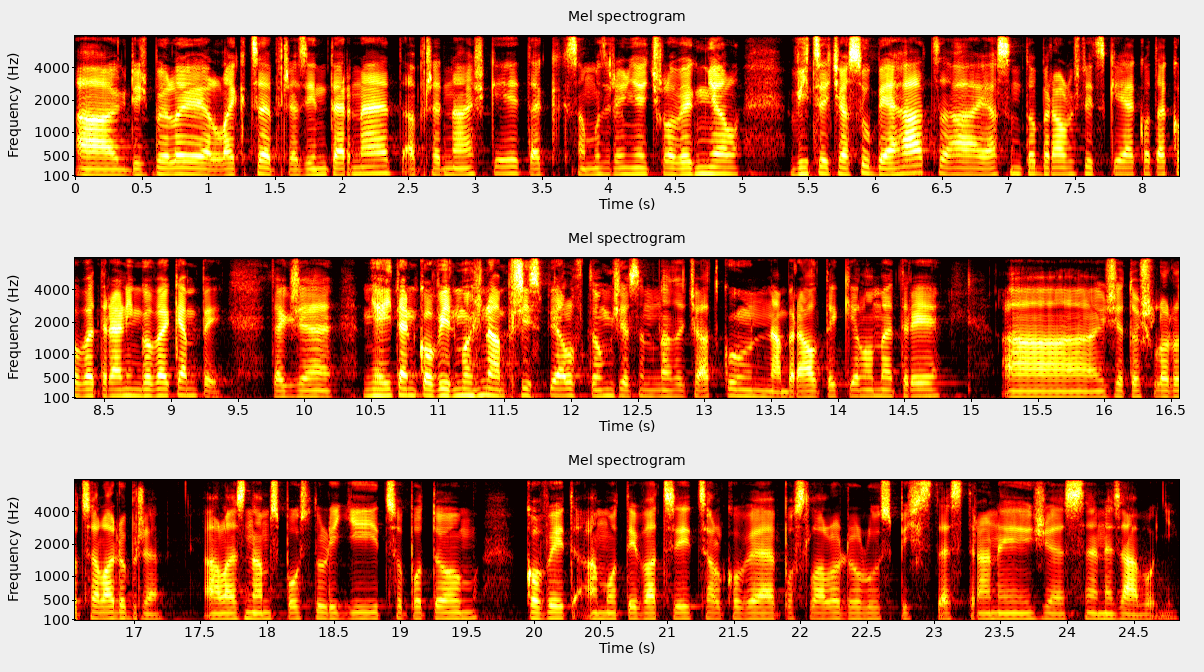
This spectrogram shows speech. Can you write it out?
a když byly lekce přes internet a přednášky, tak samozřejmě člověk měl více času běhat a já jsem to bral vždycky jako takové tréninkové kempy. Takže mě i ten covid možná přispěl v tom, že jsem na začátku nabral ty kilometry a že to šlo docela dobře. Ale znám spoustu lidí, co potom covid a motivaci celkově poslalo dolů spíš z té strany, že se nezávodí.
